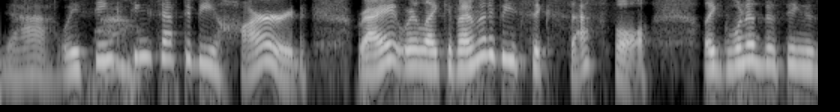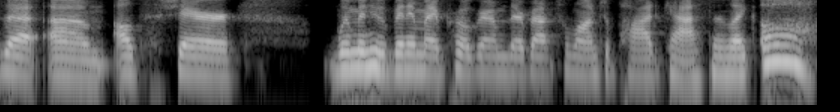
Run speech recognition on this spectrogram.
Yeah, we think wow. things have to be hard, right? We're like, if I'm going to be successful, like one of the things that um, I'll share, women who've been in my program, they're about to launch a podcast, and like, oh,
